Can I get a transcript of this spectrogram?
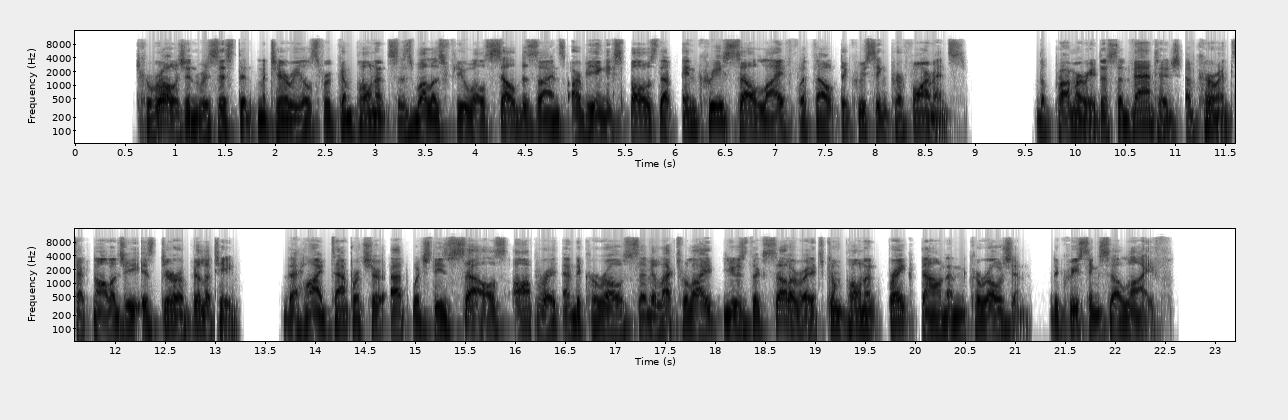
Corrosion-resistant materials for components as well as fuel cell designs are being exposed that increase cell life without decreasing performance. The primary disadvantage of current technology is durability. The high temperature at which these cells operate and the corrosive electrolyte used accelerates component breakdown and corrosion, decreasing cell life.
